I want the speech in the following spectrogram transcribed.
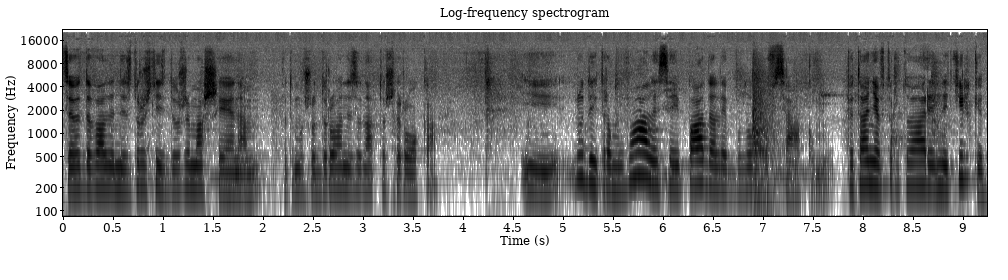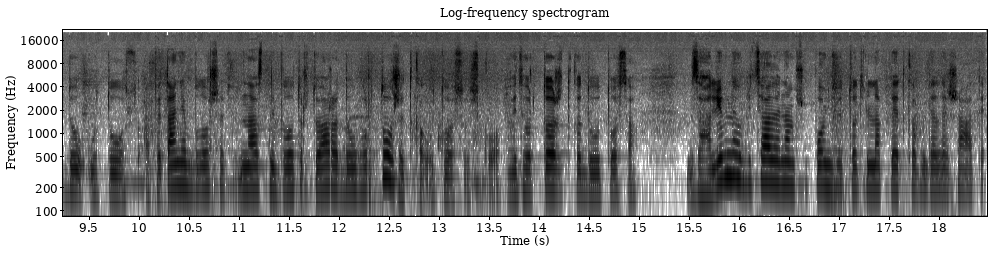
Це давали незручність дуже машинам, тому що дорога не занадто широка. І люди і травмувалися, і падали, було по всякому. Питання в тротуарі не тільки до УТОСу, а питання було, що в нас не було тротуару до гуртожитка УТОСовського. Від гуртожитка до УТОСа взагалі вони обіцяли нам, що повністю тотальна плитка буде лежати.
